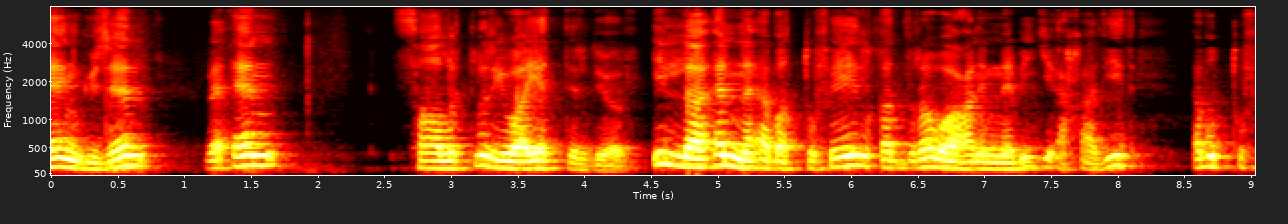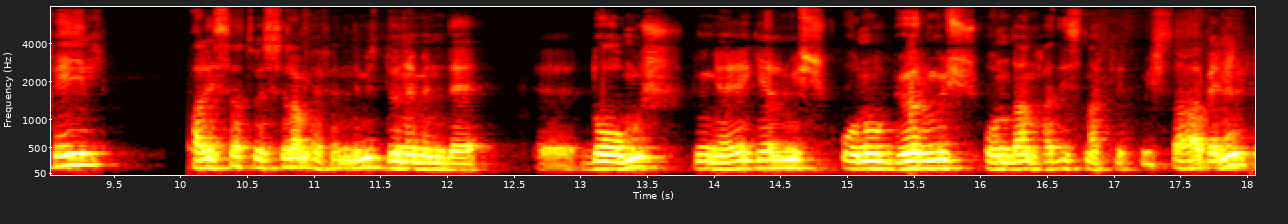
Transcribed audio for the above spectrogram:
en güzel ve en sağlıklı rivayettir diyor. İlla enne Ebu Tufeil kad rava anin nebiyyi ahadith. Ebu Tufeil Aleyhisselatü Vesselam Efendimiz döneminde e, doğmuş, dünyaya gelmiş, onu görmüş, ondan hadis nakletmiş sahabenin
